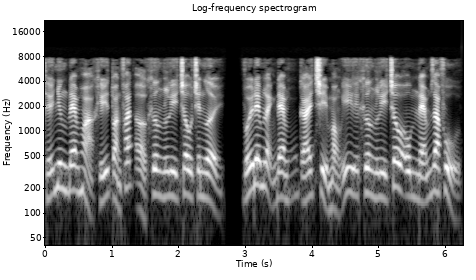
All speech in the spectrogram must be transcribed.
thế nhưng đem hỏa khí toàn phát ở Khương Ly Châu trên người, với đêm lạnh đem cái chỉ mỏng y Khương Ly Châu ôm ném ra phủ,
